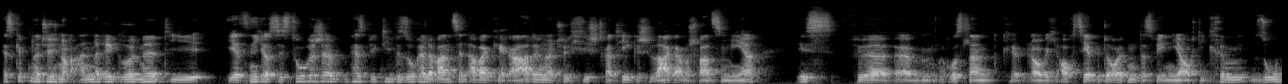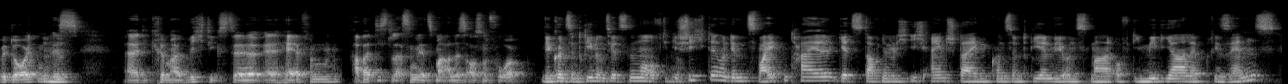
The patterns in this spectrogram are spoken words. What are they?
Es gibt natürlich noch andere Gründe, die jetzt nicht aus historischer Perspektive so relevant sind, aber gerade natürlich die strategische Lage am Schwarzen Meer ist für ähm, Russland, glaube ich, auch sehr bedeutend, deswegen ja auch die Krim so bedeutend mhm. ist. Äh, die Krim hat wichtigste äh, Häfen, aber das lassen wir jetzt mal alles außen vor. Wir konzentrieren uns jetzt nur mal auf die Geschichte und im zweiten Teil, jetzt darf nämlich ich einsteigen, konzentrieren wir uns mal auf die mediale Präsenz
